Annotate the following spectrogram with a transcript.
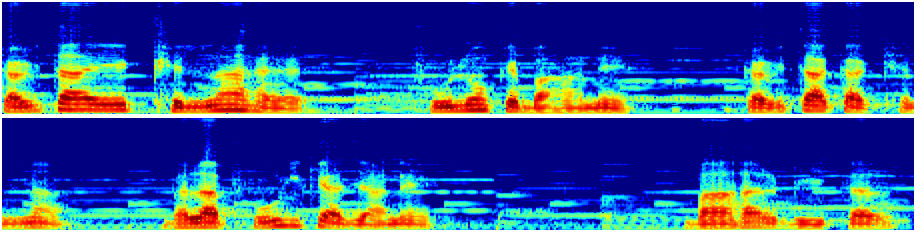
कविता एक खिलना है फूलों के बहाने। कविता का खिलना, भला फूल क्या जाने? बाहर भीतर,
